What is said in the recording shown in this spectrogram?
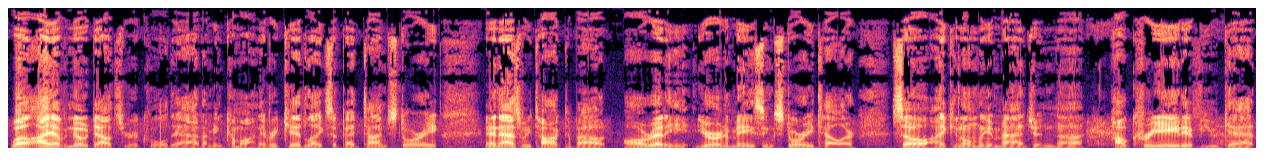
Well, I have no doubts you're a cool dad. I mean, come on, every kid likes a bedtime story, and as we talked about already, you're an amazing storyteller. So I can only imagine uh, how creative you get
